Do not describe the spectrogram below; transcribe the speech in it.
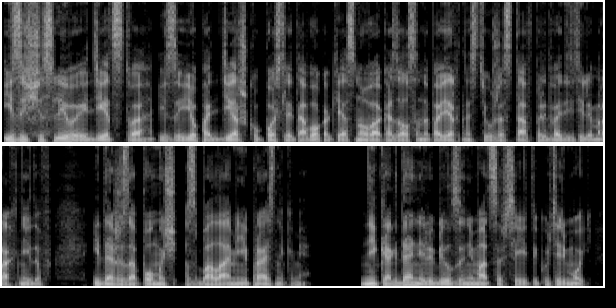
И за счастливое детство, и за ее поддержку после того, как я снова оказался на поверхности, уже став предводителем рахнидов, и даже за помощь с балами и праздниками. Никогда не любил заниматься всей этой кутерьмой —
